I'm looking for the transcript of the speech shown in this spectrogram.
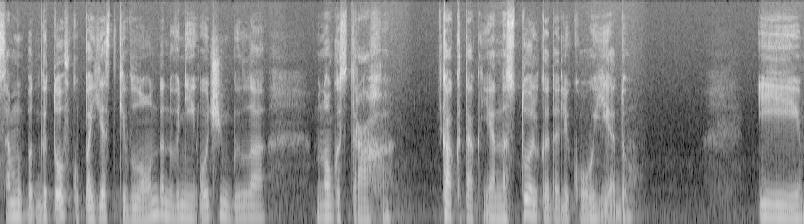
саму подготовку поездки в Лондон, в ней очень было много страха. Как так? Я настолько далеко уеду. И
